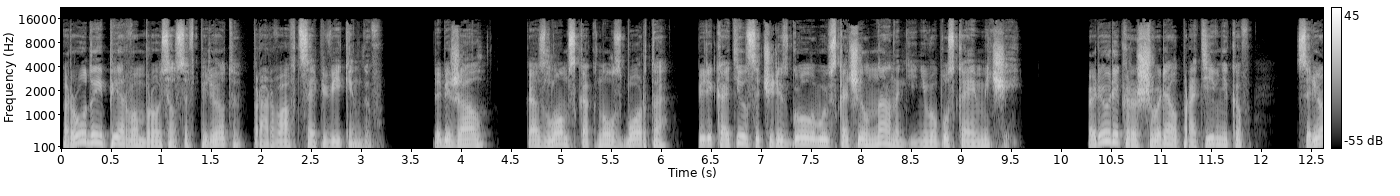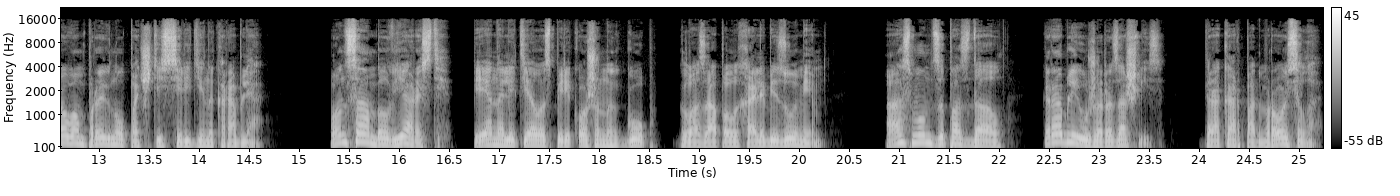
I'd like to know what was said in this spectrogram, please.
Рудый первым бросился вперед, прорвав цепь викингов. Добежал, козлом скакнул с борта, перекатился через голову и вскочил на ноги, не выпуская мечей. Рюрик расшвырял противников, с ревом прыгнул почти с середины корабля. Он сам был в ярости, Пена летела с перекошенных губ, глаза полыхали безумием. Асмунд запоздал, корабли уже разошлись. Дракар подбросило,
